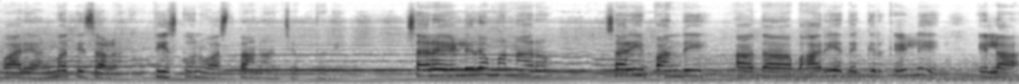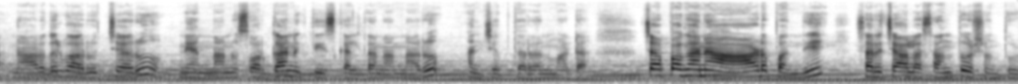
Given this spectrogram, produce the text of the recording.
వారి అనుమతి తీసుకొని వస్తాను అని చెప్తుంది. సరే వెళ్ళి రమ్మన్నారు. సరే ఈ పంది ఆ దా- భార్య దగ్గరికి వెళ్ళి ఇలా నారదులు వారు వచ్చారు నేను నన్ను స్వర్గానికి తీసుకెళ్తానన్నారు అని చెప్తారనమాట చెప్పగానే ఆ ఆడపంది సరే చాలా సంతోషంతో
